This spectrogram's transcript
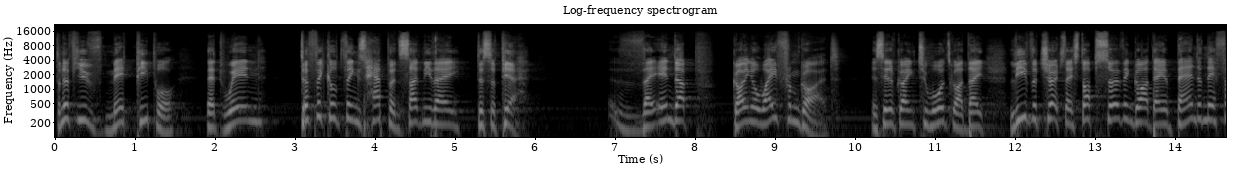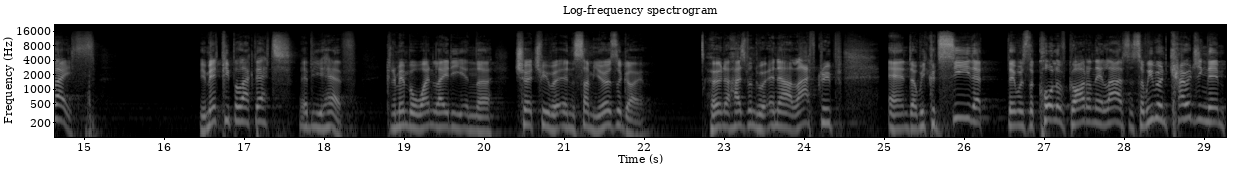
Don't know if you've met people that when difficult things happen, suddenly they disappear. They end up going away from God instead of going towards God. They leave the church, they stop serving God, they abandon their faith. You met people like that? Maybe you have. I can remember one lady in the church we were in some years ago. Her and her husband were in our life group, and uh, we could see that there was the call of God on their lives. And so we were encouraging them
